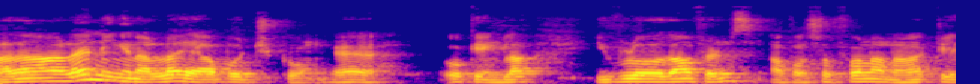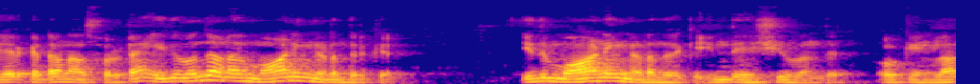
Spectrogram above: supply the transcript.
அதனால் நீங்கள் நல்லா ஞாபகம் வச்சுக்கோங்க. ஓகேங்களா இவ்வளோ தான் ஃப்ரெண்ட்ஸ் நான் ஃபர்ஸ்ட் ஆஃப் ஆல் நான் நல்லா கிளியர் கட்டாக நான் சொல்லிட்டேன். இது வந்து ஆனால் மார்னிங் நடந்திருக்கு. இது மார்னிங் நடந்திருக்கு இந்த இஷ்யூ வந்து. ஓகேங்களா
